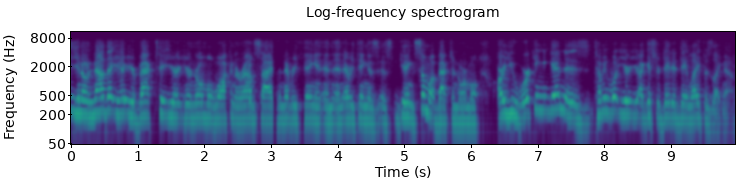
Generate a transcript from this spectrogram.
you know, now that you're you're back to your your normal walking around size and everything, and, and, and everything is is getting somewhat back to normal. Are you working again? Is tell me what your, your I guess your day to day life is like now.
